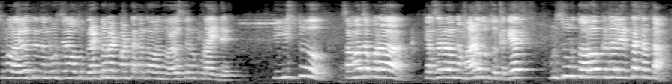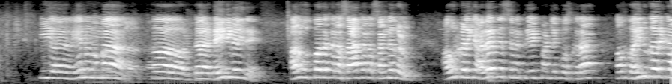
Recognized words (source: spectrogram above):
ಸುಮಾರು ಐವತ್ತರಿಂದ ನೂರು ಜನ ಅವತ್ತು ಬ್ಲಡ್ ಡೊನೇಟ್ ಮಾಡ್ತಕ್ಕಂಥ ಒಂದು ವ್ಯವಸ್ಥೆನೂ ಕೂಡ ಇದೆ. ಈ ಇಷ್ಟು ಸಮಾಜ ಪರ ಕೆಲಸಗಳನ್ನು ಮಾಡೋದ್ರ ಜೊತೆಗೆ ಹುಣಸೂರು ತಾಲೂಕಿನಲ್ಲಿ ಇರ್ತಕ್ಕಂಥ ಈ ಏನು ನಮ್ಮ ಡೈರಿಗಳಿದೆ. ಹಾಲು ಉತ್ಪಾದಕರ ಸಹಕಾರ ಸಂಘಗಳು, ಅವ್ರುಗಳಿಗೆ ಅವೇರ್ನೆಸ್ ಅನ್ನು ಕ್ರಿಯೇಟ್ ಮಾಡಲಿಕ್ಕೋಸ್ಕರ ಅವ್ರಿಗೆ ಹೈನುಗಾರಿಕಾ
